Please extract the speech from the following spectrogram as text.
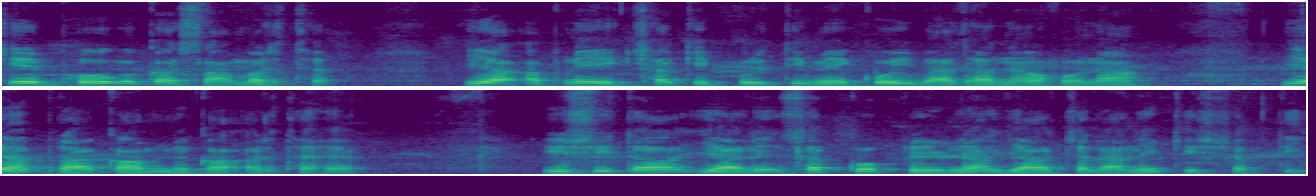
के भोग का सामर्थ्य या अपनी इच्छा की पूर्ति में कोई बाधा न होना, यह प्राकाम्य का अर्थ है। ईशिता यानी सबको प्रेरणा या चलाने की शक्ति।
